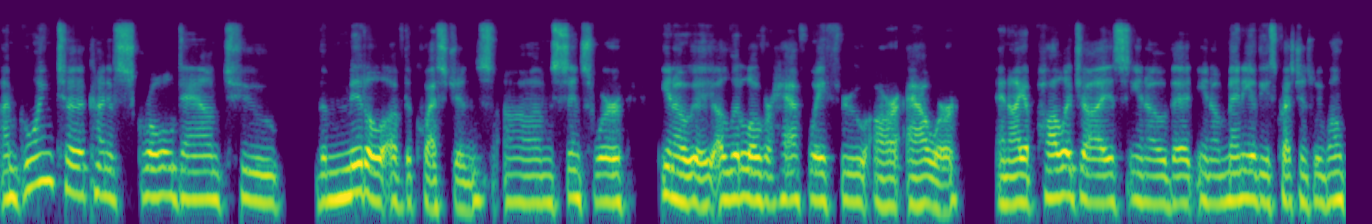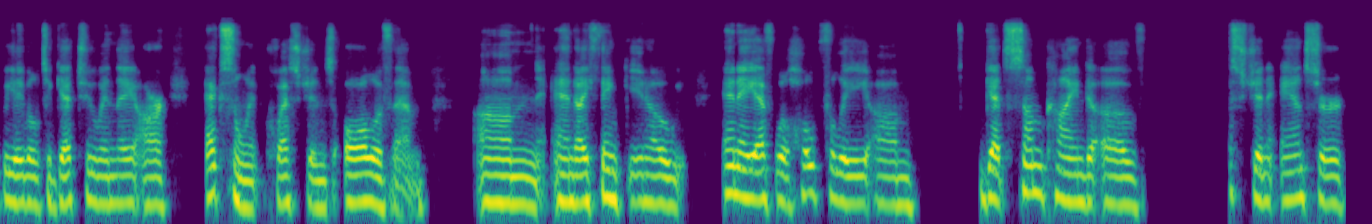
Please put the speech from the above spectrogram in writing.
I'm going to kind of scroll down to the middle of the questions um, since we're, you know, a little over halfway through our hour. And I apologize, you know, that, you know, many of these questions we won't be able to get to, and they are excellent questions, all of them. Um, and I think, you know, NAF will hopefully um, get some kind of question answer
